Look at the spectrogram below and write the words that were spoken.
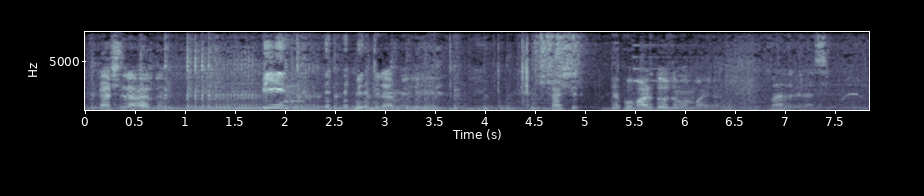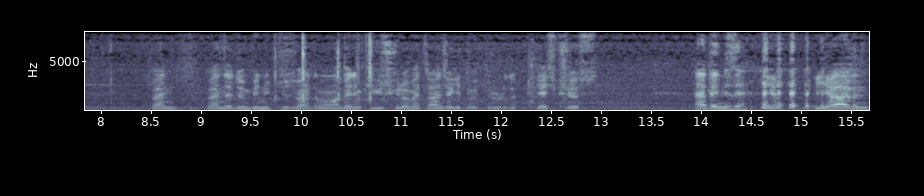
Kaç lira verdin? Bin. Bin lira mı? İyi. Kaç lira? Depo vardı o zaman bayağı. Vardı biraz. Ben ben de dün 1300 verdim ama benimki 100 kilometre anca git götürürdü. Geçmiş olsun. Hepimize. Ya- yarın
